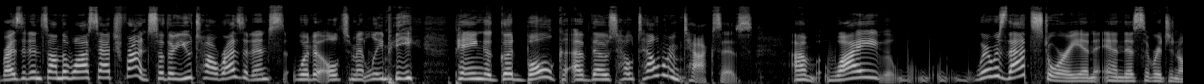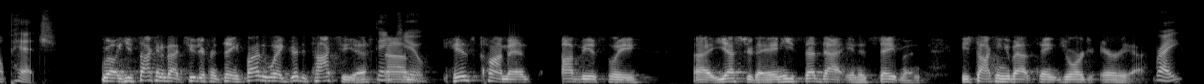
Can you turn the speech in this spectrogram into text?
residents on the Wasatch Front. So their Utah residents would ultimately be paying a good bulk of those hotel room taxes. Um, why? Where was that story in, in this original pitch? Well, he's talking about two different things. By the way, good to talk to you. Thank um, you. His comments, obviously, uh, yesterday, and he said that in his statement. He's talking about St. George area. Right.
